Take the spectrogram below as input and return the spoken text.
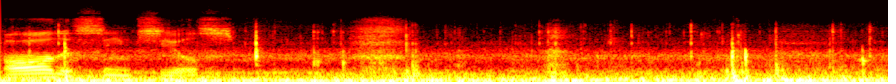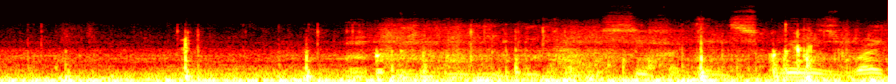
all the seam seals. See if I can squeeze right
